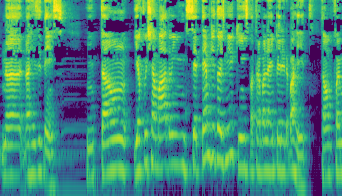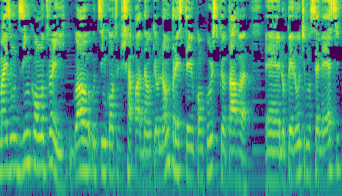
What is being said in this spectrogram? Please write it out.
na, na residência. Então, e eu fui chamado em setembro de 2015 para trabalhar em Pereira Barreto. Então foi mais um desencontro aí. Igual o desencontro de Chapadão, que eu não prestei o concurso, porque eu estava é, no penúltimo semestre.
